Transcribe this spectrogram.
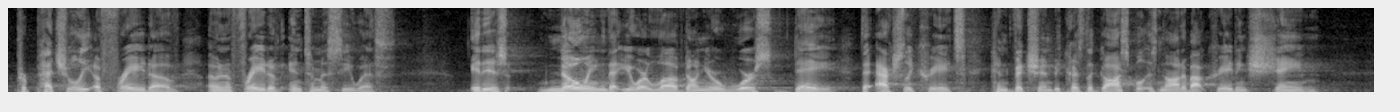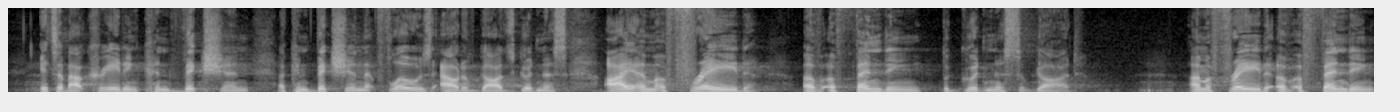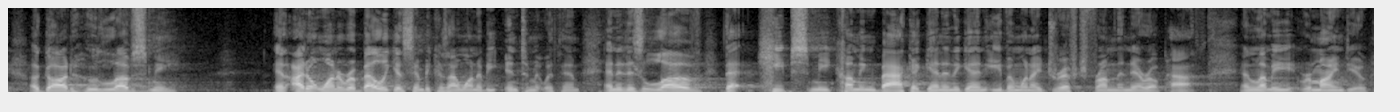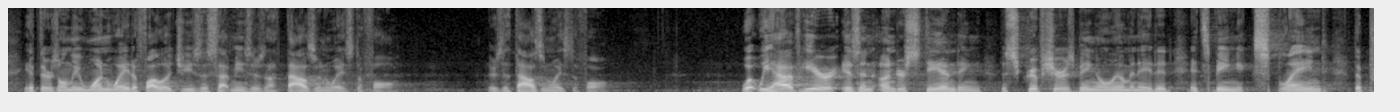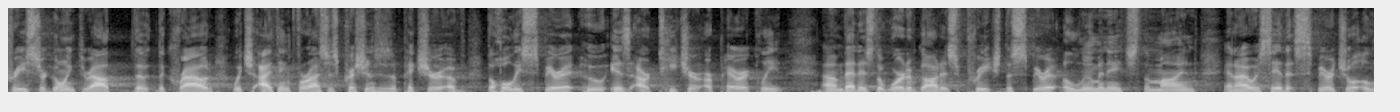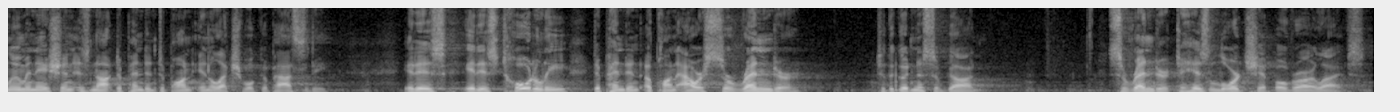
perpetually afraid of and afraid of intimacy with. It is knowing that you are loved on your worst day that actually creates conviction because the gospel is not about creating shame. It's about creating conviction, a conviction that flows out of God's goodness. I am afraid of offending the goodness of God. I'm afraid of offending a God who loves me And I don't want to rebel against him because I want to be intimate with him. And it is love that keeps me coming back again and again, even when I drift from the narrow path. And let me remind you if there's only one way to follow Jesus, that means there's a thousand ways to fall. There's a thousand ways to fall. What we have here is an understanding. The scripture is being illuminated, it's being explained. The priests are going throughout the, the crowd, which I think for us as Christians is a picture of the Holy Spirit, who is our teacher, our paraclete. Um, that is, the Word of God is preached, the Spirit illuminates the mind. And I always say that spiritual illumination is not dependent upon intellectual capacity, it is, it is totally dependent upon our surrender to the goodness of God surrender to his lordship over our lives.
